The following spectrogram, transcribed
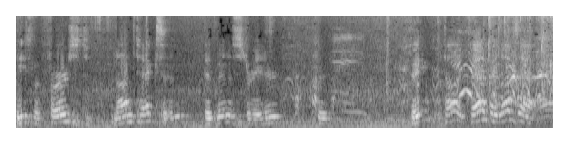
he's the first non-Texan administrator to, see? Santa Fe loves that.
